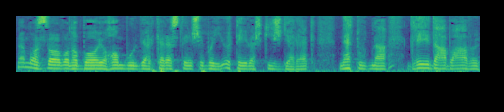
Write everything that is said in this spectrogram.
nem azzal van a baj a hamburger kereszténységben, hogy öt éves kisgyerek ne tudná glédába állni,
